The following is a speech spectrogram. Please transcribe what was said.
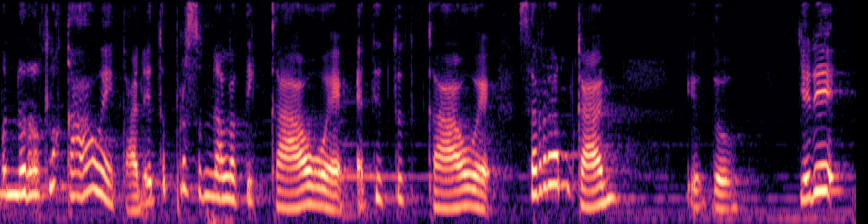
menurut lo KW kan itu personality KW attitude KW serem kan gitu jadi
